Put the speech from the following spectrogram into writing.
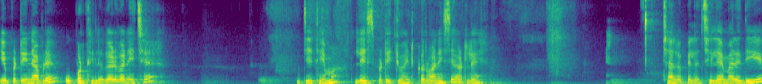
એ પટ્ટીને આપણે ઉપરથી લગાડવાની છે. જેથી એમાં લેસ પટ્ટી જોઈન્ટ કરવાની છે, એટલે ચાલો પહેલાં સિલાઈ મારી દઈએ.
